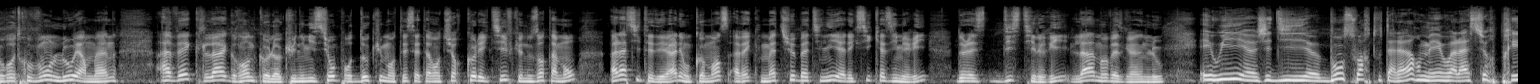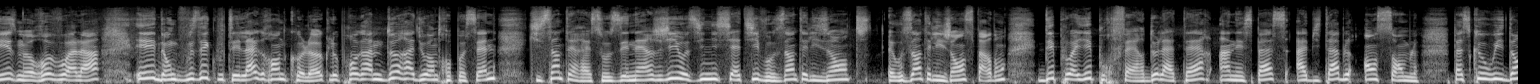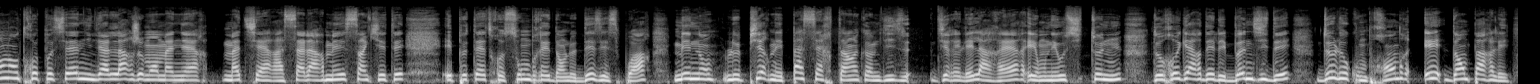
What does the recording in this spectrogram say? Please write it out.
nous retrouvons Lou Herman avec La Grande Colloque, une émission pour documenter cette aventure collective que nous entamons à la Cité des Halles. Et on commence avec Mathieu Battini et Alexis Casimiri de la distillerie La Mauvaise Graine, Lou. Et oui, euh, j'ai dit euh, bonsoir tout à l'heure, mais voilà, surprise, me revoilà. Et donc, vous écoutez La Grande Colloque, le programme de Radio Anthropocène qui s'intéresse aux énergies, aux initiatives, aux intelligences aux intelligences déployées pour faire de la Terre un espace habitable ensemble. Parce que oui, dans l'Anthropocène, il y a largement matière à s'alarmer, s'inquiéter et peut-être sombrer dans le désespoir. Mais non, le pire n'est pas certain, comme disent dirait les Larère, et on est aussi tenu de regarder les bonnes idées, de le comprendre et d'en parler.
